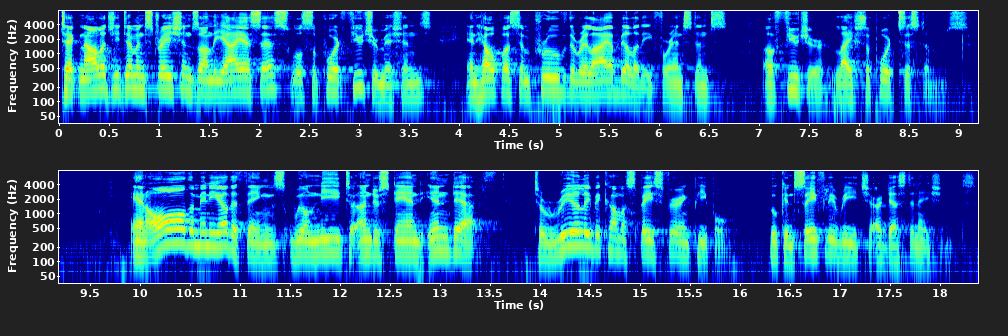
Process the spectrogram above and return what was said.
Technology demonstrations on the ISS will support future missions and help us improve the reliability, for instance, of future life support systems. And all the many other things we'll need to understand in depth to really become a spacefaring people who can safely reach our destinations.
